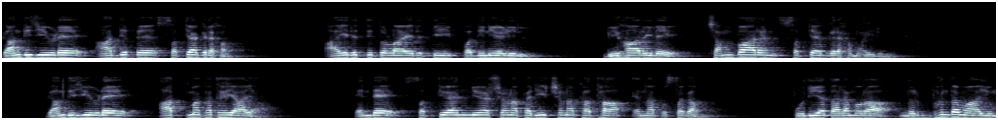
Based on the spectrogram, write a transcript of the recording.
ഗാന്ധിജിയുടെ ആദ്യത്തെ സത്യാഗ്രഹം ആയിരത്തി തൊള്ളായിരത്തി പതിനേഴിൽ ബീഹാറിലെ ചമ്പാരൻ സത്യാഗ്രഹമായിരുന്നു. ഗാന്ധിജിയുടെ ആത്മകഥയായ എന്റെ സത്യാന്വേഷണ പരീക്ഷണ കഥ എന്ന പുസ്തകം പുതിയ തലമുറ നിർബന്ധമായും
